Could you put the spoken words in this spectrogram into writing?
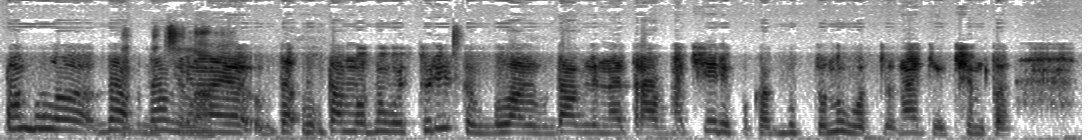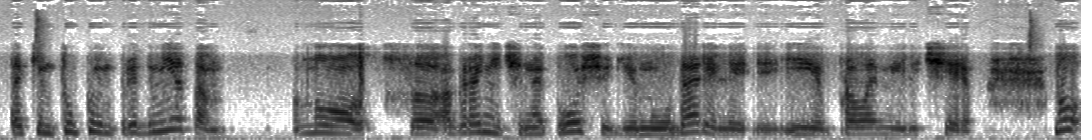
Там было, да, вдавленная, там у одного из туристов была вдавленная травма черепа, как будто, ну вот, знаете, чем-то таким тупым предметом, но с ограниченной площадью ему ударили и проломили череп. Ну,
